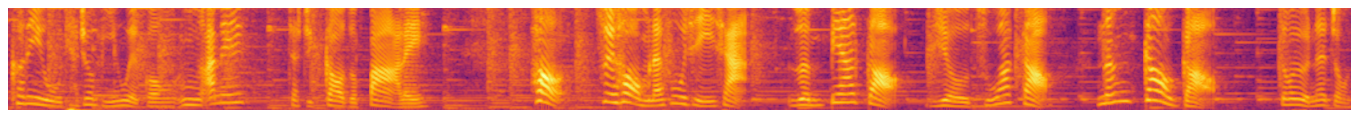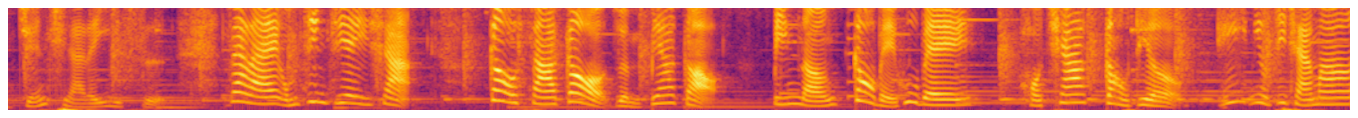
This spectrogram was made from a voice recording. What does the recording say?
可能五条就比伟公，嗯，安尼这就够着爸嘞。好，最后我们来复习一下：润饼糕、有足啊糕、能糕糕，都有那种卷起来的意思。再来，我们进阶一下：糕沙糕、润饼糕、冰能糕北户呗，火车糕掉。诶，你有记起来吗？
